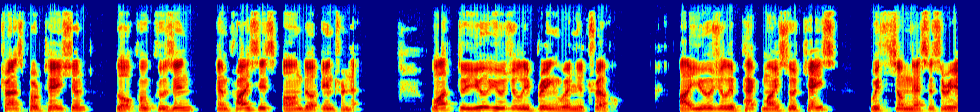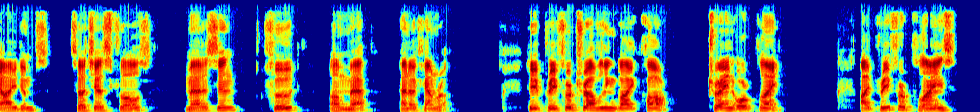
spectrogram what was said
transportation, local cuisine, and prices on the internet. What do you usually bring when you travel? I usually pack my suitcase with some necessary items such as clothes, medicine, food, a map, and a camera. Do you prefer traveling by car, train, or plane? I prefer planes,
